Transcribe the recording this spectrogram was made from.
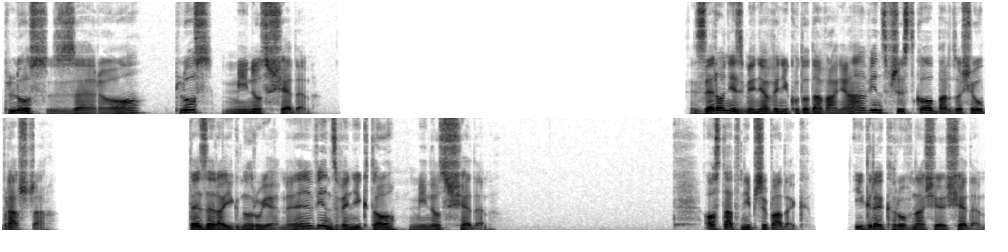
Plus 0 plus minus 7. 0 nie zmienia wyniku dodawania, więc wszystko bardzo się upraszcza. Te zera ignorujemy, więc wynik to minus 7. Ostatni przypadek. y równa się 7.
